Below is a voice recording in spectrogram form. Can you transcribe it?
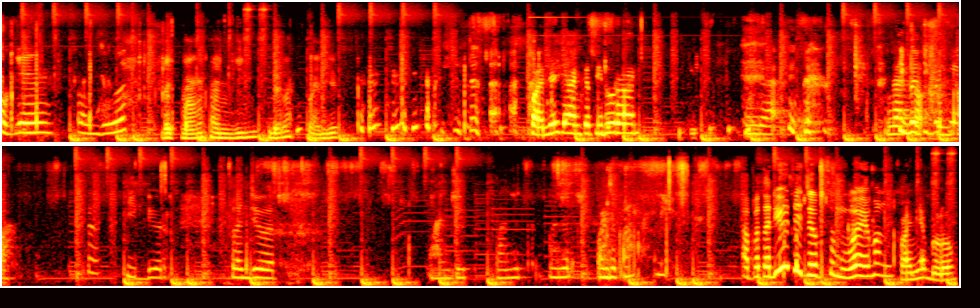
Oke, lanjut. Baik banget anjing. Udahlah lanjut. Fanya jangan ketiduran. Enggak. Enggak Tiba-tiba sumpah. Tidur. Lanjut. Lanjut, lanjut, lanjut, lanjut apa nih? Apa tadi udah jawab semua emang? Fanya belum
